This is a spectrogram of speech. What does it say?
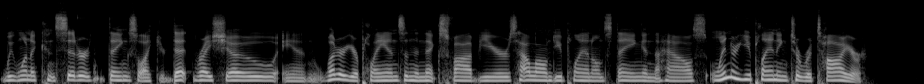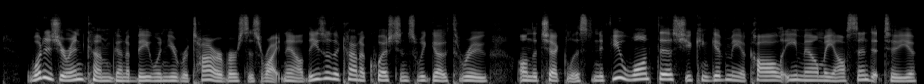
we want to consider things like your debt ratio and what are your plans in the next five years? How long do you plan on staying in the house? When are you planning to retire? What is your income going to be when you retire versus right now? These are the kind of questions we go through on the checklist. And if you want this, you can give me a call, email me, I'll send it to you.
